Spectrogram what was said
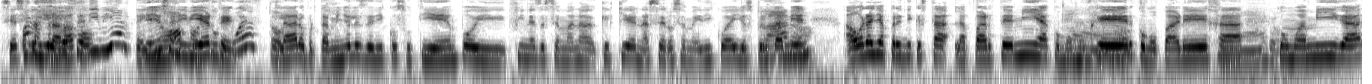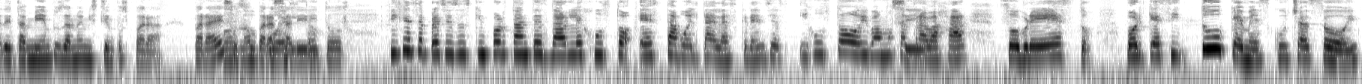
Si ha sido un trabajo, ellos se divierten, y ellos se divierten. Por supuesto. Claro, porque también yo les dedico su tiempo y fines de semana, ¿qué quieren hacer? O sea, me dedico a ellos. Pero también, ahora ya aprendí que está la parte mía como mujer, como pareja, como amiga, de también, pues, darme mis tiempos para, para eso, ¿no? Para salir y todo. Fíjense, preciosos, qué importante es darle justo esta vuelta a las creencias. Y justo hoy vamos a trabajar sobre esto. Porque si tú que me escuchas hoy,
